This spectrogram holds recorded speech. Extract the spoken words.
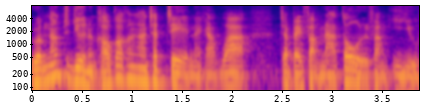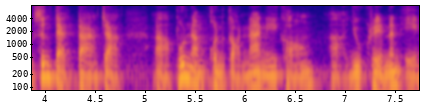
รวมทั้งจุดยืนของเขาก็ค่อนข้างชัดเจนนะครับว่าจะไปฝั่งนาโตหรือฝั่ง EU ซึ่งแตกต่างจากผู้นำคนก่อนหน้านี้ของอยูเครนนั่นเอง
